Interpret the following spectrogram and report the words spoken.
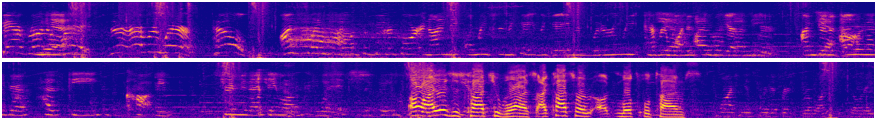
can't run Yeah. away. They're everywhere. Help! I'm playing Pinewood Computer Core, and I'm the only syndicate in the game, and literally everyone Yeah, is getting remember. it. I'm gonna Yeah, I die. remember Husky caught me streaming that game on Twitch. Oh, I didn't just caught you once. I caught her uh, multiple times. Watching us from a different Roblox facility.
